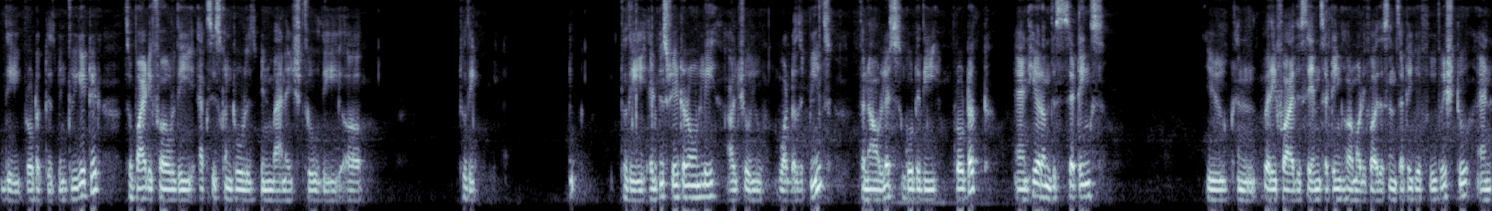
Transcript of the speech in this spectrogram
the product has been created. So by default, the access control has been managed through the uh, to the to the administrator only. I'll show you what does it means. So now let's go to the product and here on this settings you can verify the same setting or modify the same setting if you wish to. And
